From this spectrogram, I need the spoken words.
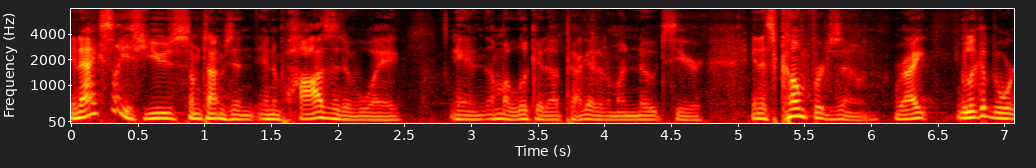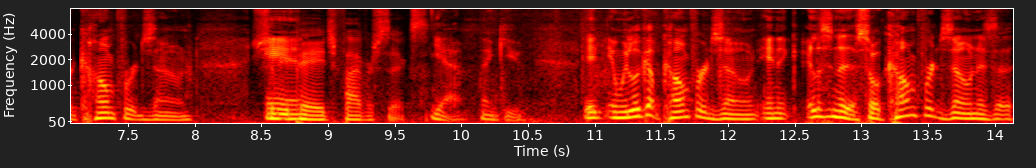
and actually it's used sometimes in, in a positive way. And I'm going to look it up. I got it on my notes here and it's comfort zone, right? We look up the word comfort zone. Should be page five or six. yeah, thank you. It, and we look up comfort zone, and it, listen to this. So, a comfort zone is a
